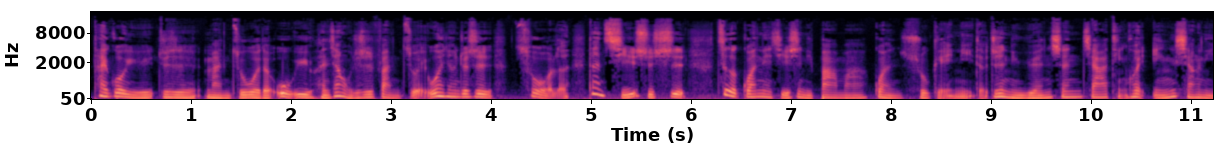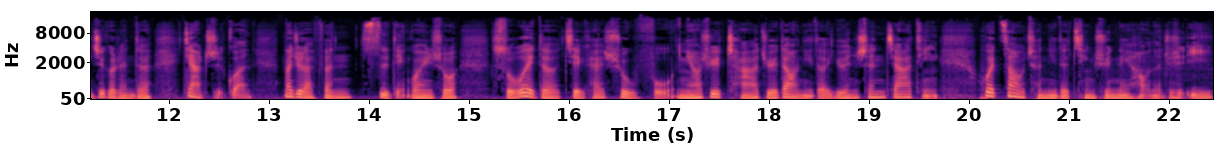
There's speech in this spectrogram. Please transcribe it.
太过于就是满足我的物欲，很像我就是犯罪，我很像就是错了。但其实是这个观念，其实是你爸妈灌输给你的，就是你原生家庭会影响你这个人的价值观。那就来分四点，关于说所谓的解开束缚，你要去察觉到你的原生家庭会造成你的情绪内耗呢，就是一。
